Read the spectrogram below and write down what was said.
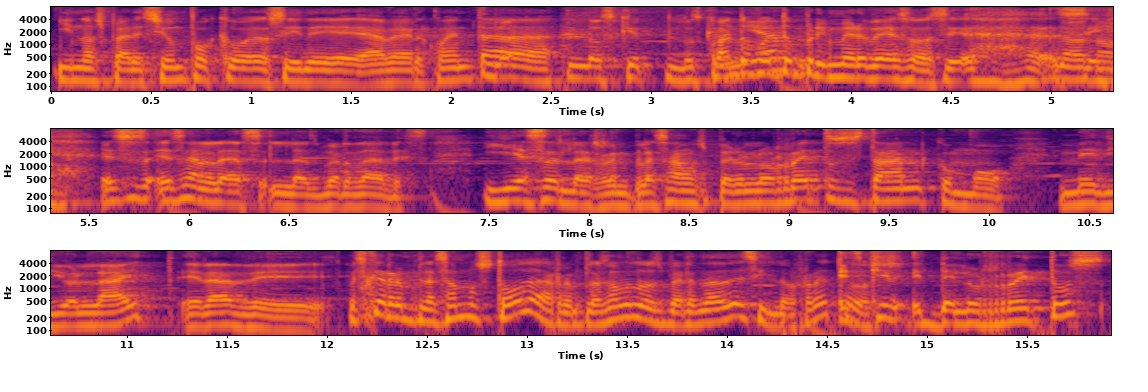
y nos pareció un poco así de, a ver, cuenta... Lo- los que, los que ¿Cuándo fue tu primer beso? Así, No, sí. no, esas, esas eran las, las verdades. Y esas las reemplazamos. Pero los retos estaban como medio light. Era de. Es que reemplazamos todas, reemplazamos los verdades y los retos. Es que de los retos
